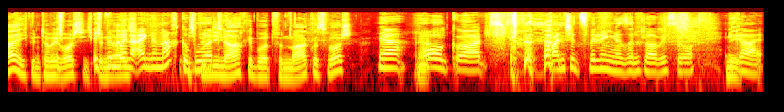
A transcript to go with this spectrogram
Hi, ich bin Tommy Wosch. Ich, ich bin meine eigentlich- eigene Nachgeburt. Ich bin die Nachgeburt von Markus Wosch. Ja. oh Gott. Manche Zwillinge sind, glaube ich, so. Nee, Egal.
